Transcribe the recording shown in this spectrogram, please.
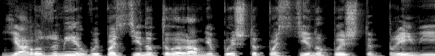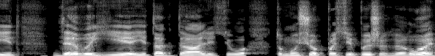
я розумію, ви постійно телеграм мені пишете, постійно пишете Привіт, де ви є, і так далі. цього. Тому що посі пише герой,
